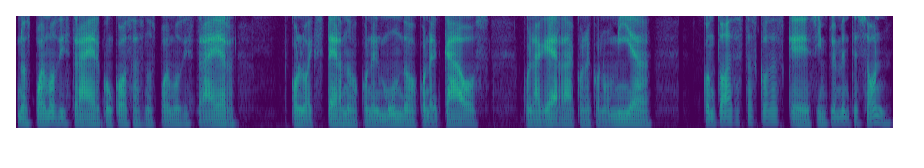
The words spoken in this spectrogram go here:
nos podemos distraer con cosas, nos podemos distraer con lo externo, con el mundo, con el caos, con la guerra, con la economía, con todas estas cosas que simplemente son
